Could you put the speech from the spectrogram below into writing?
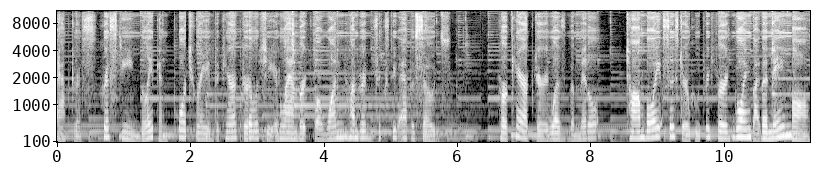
actress Christine Lakin portrayed the character Alicia Lambert for 160 episodes. Her character was the middle, tomboy sister who preferred going by the name Al.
